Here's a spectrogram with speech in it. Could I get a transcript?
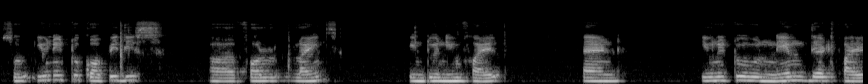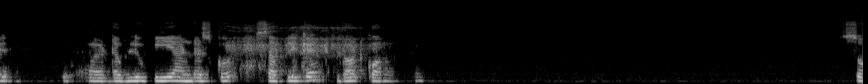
So you need to copy this uh, for lines into a new file and you need to name that file uh, wpa underscore supplicant.conf so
